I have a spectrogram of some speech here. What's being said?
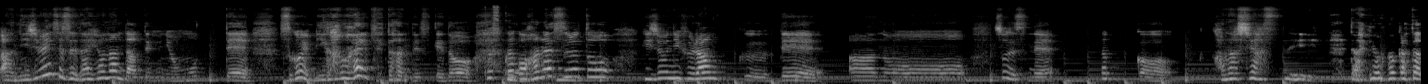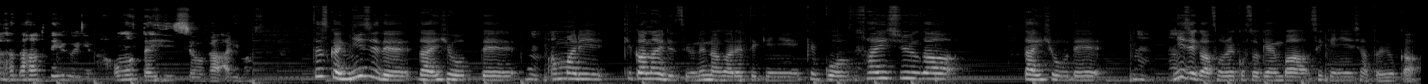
あ二次面接で代表なんだっていうふうに思ってすごい身構えてたんですけどなんかお話しすると非常にフランクで、あのー、そうですね。なんか話しやすい 代表の方だなっていうふうに思った印象があります。確かに2時で代表ってあんまり聞かないですよね、うん、流れ的に。結構最終が代表で、うん、2時がそれこそ現場責任者というか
